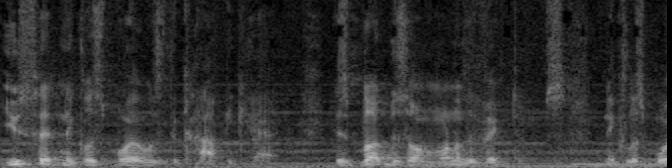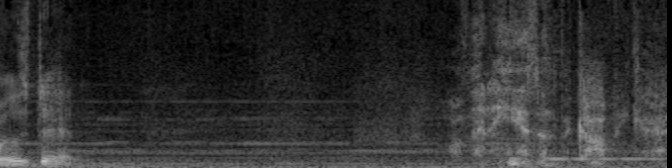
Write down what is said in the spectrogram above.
You said Nicholas Boyle was the copycat. His blood was on one of the victims. Nicholas Boyle is dead. Well, then he isn't the copycat.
